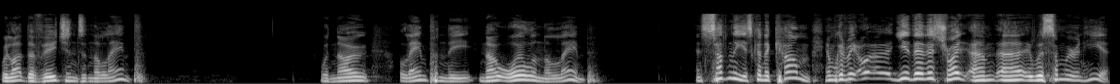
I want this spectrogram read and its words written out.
We're like the virgins in the lamp with no lamp in the no oil in the lamp and suddenly it's going to come, and we're going to be, oh, yeah, that's right. Um, uh, it was somewhere in here.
